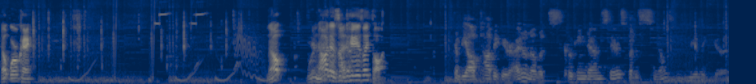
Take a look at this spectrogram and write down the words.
Nope, we're okay. Nope. We're not as okay as I thought. It's Gonna be off topic here. I don't know what's cooking downstairs, but it smells really good.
